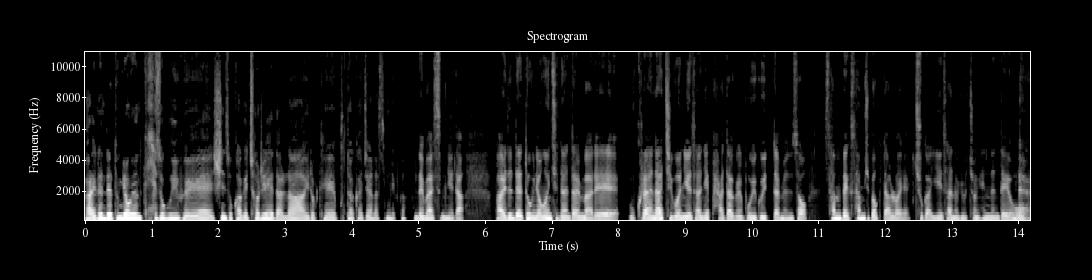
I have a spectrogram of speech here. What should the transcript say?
바이든 대통령은 계속 의회에 신속하게 처리해달라 이렇게 부탁하지 않았습니까? 네, 맞습니다. 바이든 대통령은 지난달 말에 우크라이나 지원 예산이 바닥을 보이고 있다면서 330억 달러의 추가 예산을 요청했는데요. 네.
